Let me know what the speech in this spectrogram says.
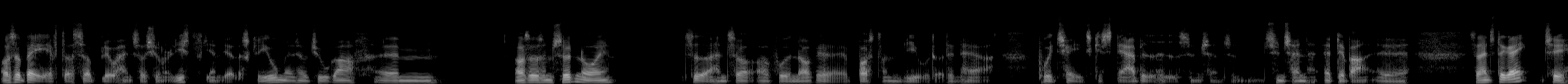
Og så bagefter så blev han så journalist, fordi han lærte at skrive, mens han var typograf. Øhm, og så som 17-årig sidder han så og har fået nok af Boston-livet og den her poetatiske snærbedighed, synes han, synes han at det var. Øh, så han stikker af til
